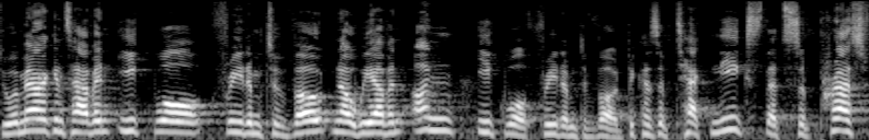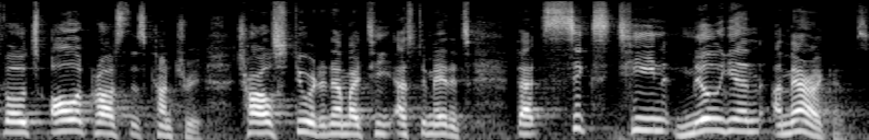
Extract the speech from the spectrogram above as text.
Do Americans have an equal freedom to vote? No, we have an unequal freedom to vote because of techniques that suppress votes all across this country. Charles Stewart at MIT estimated that 16 million Americans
